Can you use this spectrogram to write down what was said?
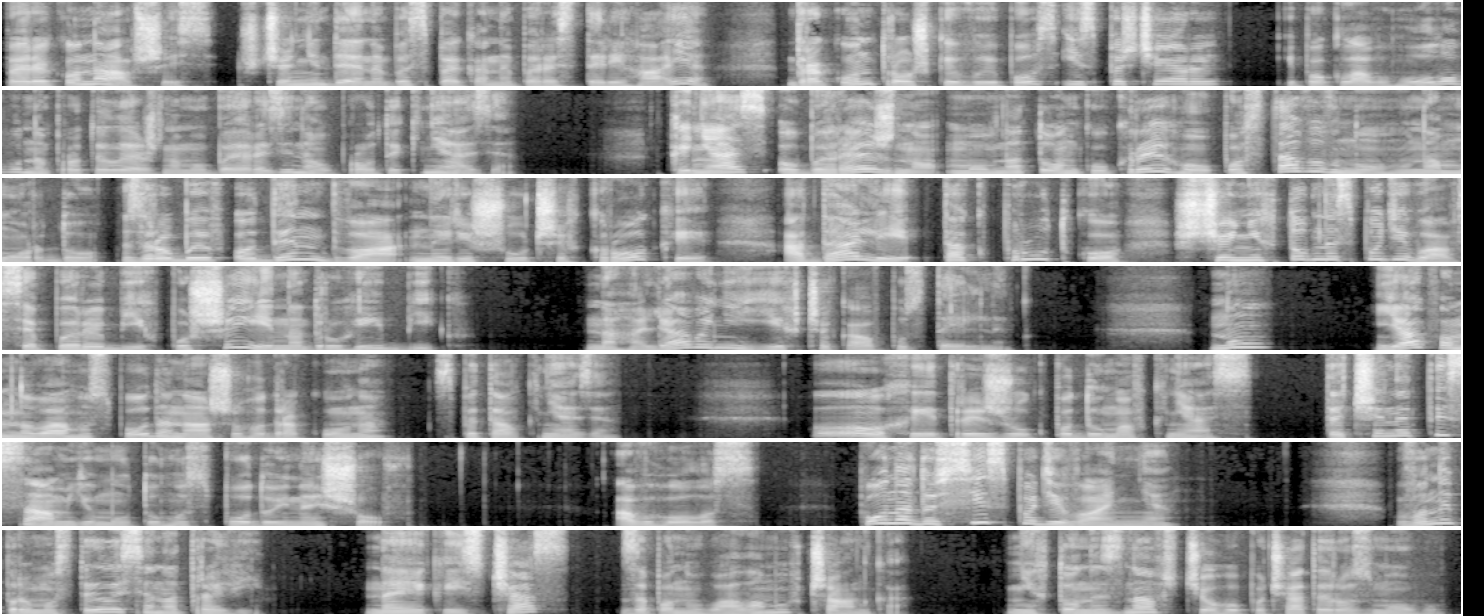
Переконавшись, що ніде небезпека не перестерігає, дракон трошки виповз із печери і поклав голову на протилежному березі навпроти князя. Князь обережно, мов на тонку кригу, поставив ногу на морду, зробив один-два нерішучих кроки, а далі так прутко, що ніхто б не сподівався, перебіг по шиї на другий бік. На галявині їх чекав пустельник. Ну, як вам нова господа нашого дракона? спитав князя. О, хитрий жук, подумав князь. Та чи не ти сам йому ту господу й найшов? А вголос понад усі сподівання. Вони примостилися на траві. На якийсь час запанувала мовчанка. Ніхто не знав, з чого почати розмову.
